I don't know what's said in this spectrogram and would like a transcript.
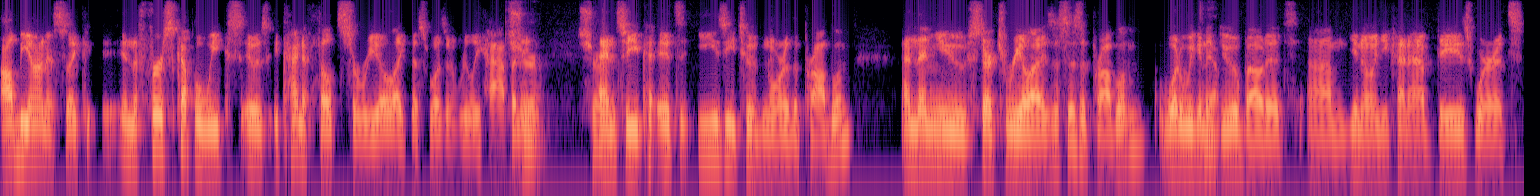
i'll be honest like in the first couple weeks it was it kind of felt surreal like this wasn't really happening. Sure, sure. and so you ca- it's easy to ignore the problem and then you start to realize this is a problem what are we going to Yeah. do about it um, you know and you kind of have days where it's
